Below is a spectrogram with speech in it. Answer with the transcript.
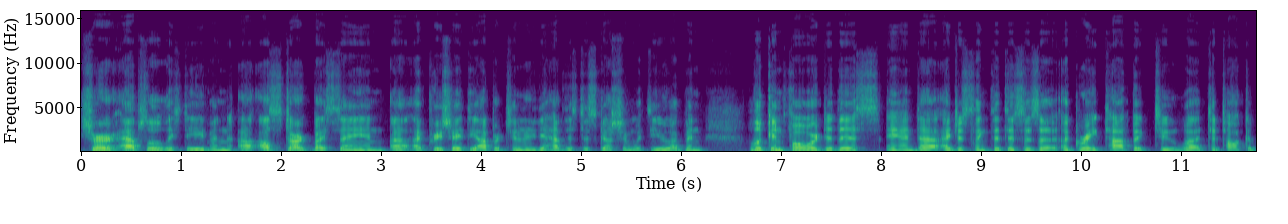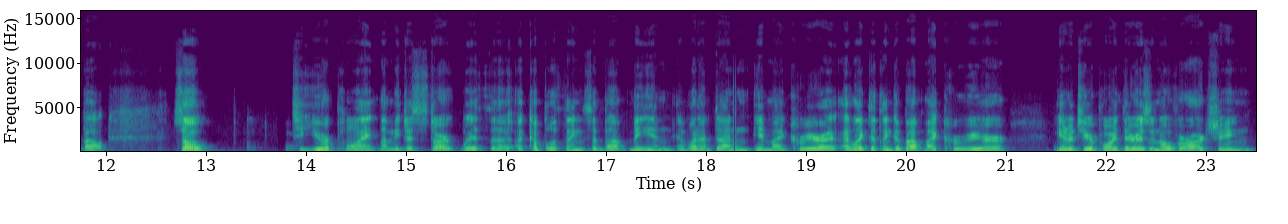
Sure, absolutely, Steve. And I'll start by saying uh, I appreciate the opportunity to have this discussion with you. I've been looking forward to this, and uh, I just think that this is a, a great topic to uh, to talk about. So, to your point, let me just start with uh, a couple of things about me and, and what I've done in my career. I, I, like to think about my career, you know, to your point, there is an overarching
